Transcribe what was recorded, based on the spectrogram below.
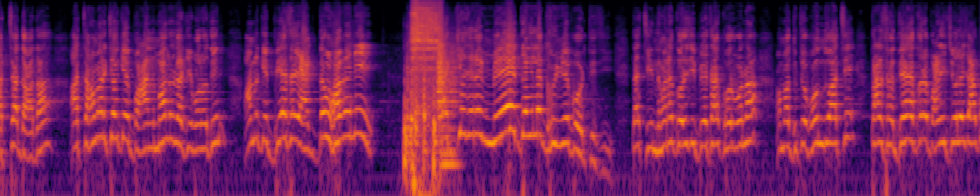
আচ্ছা দাদা আচ্ছা আমার কেউ কে বান মালো নাকি বলো দিন? আমার কি বিয়ে থাই একদম হবে নি কেউ যেন মেয়ে দেখলে ঘুমিয়ে পড়তেছি। তাই চিন্তা ভাবনা করেছি বিয়ে থা করব না আমার দুটো বন্ধু আছে তার সঙ্গে দেখা করে বাড়ি চলে যাব।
